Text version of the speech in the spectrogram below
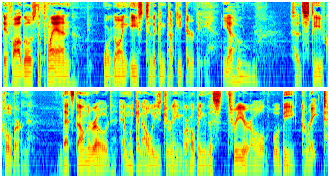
If all goes to plan, we're going east to the Kentucky Derby, Yahoo! said Steve Colburn. That's down the road, and we can always dream. We're hoping this three year old will be great.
